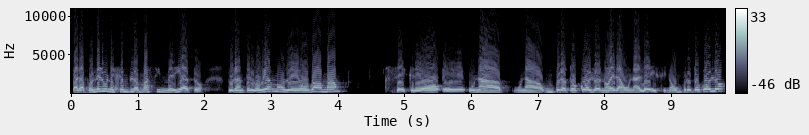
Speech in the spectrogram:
Para poner un ejemplo más inmediato, durante el gobierno de Obama se creó eh, una, una, un protocolo, no era una ley, sino un protocolo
